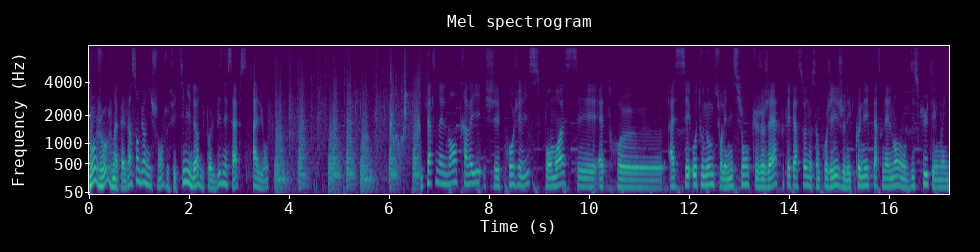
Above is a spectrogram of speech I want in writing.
Bonjour, je m'appelle Vincent Burnichon, je suis team leader du pôle Business Apps à Lyon. Personnellement, travailler chez Progelis, pour moi, c'est être euh, assez autonome sur les missions que je gère. Toutes les personnes au sein de Progelis, je les connais personnellement, on discute et on a une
